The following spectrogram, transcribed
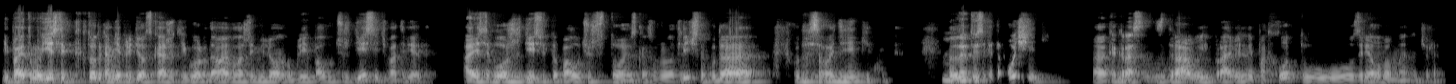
И поэтому, если кто-то ко мне придет и скажет, Егор, давай вложи миллион рублей, получишь 10 в ответ, а если вложишь 10, то получишь 100, я скажу, ну, отлично, куда, куда совать деньги? Ну, то есть это очень как раз здравый и правильный подход у зрелого менеджера.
